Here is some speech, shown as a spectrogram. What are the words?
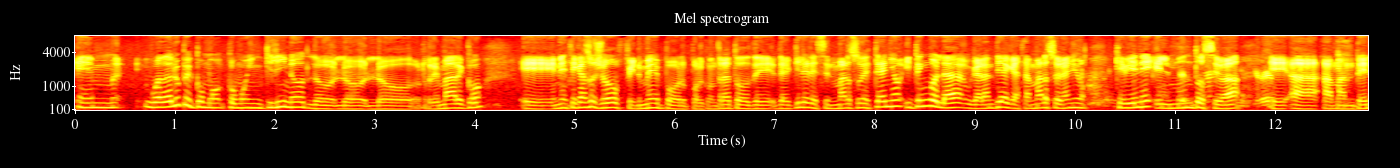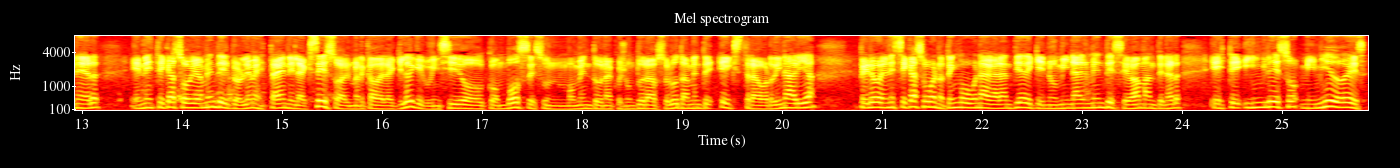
En Guadalupe, como, como inquilino, lo, lo, remarco, eh, en este caso yo firmé por, por contrato de, alquileres en marzo de este año y tengo la garantía que hasta marzo del año que viene el monto se va eh, a, a, mantener. En este caso, obviamente, el problema está en el acceso al mercado del alquiler, que coincido con vos, es un momento, una coyuntura absolutamente extraordinaria pero en ese caso, bueno, tengo una garantía de que nominalmente se va a mantener este ingreso. Mi miedo es,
